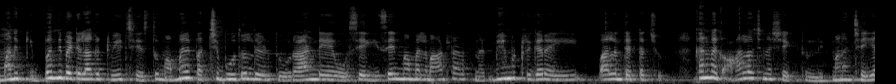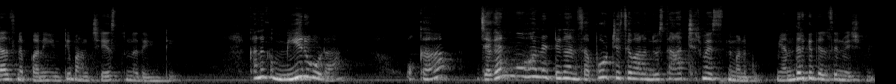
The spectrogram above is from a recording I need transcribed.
మనకి ఇబ్బంది పెట్టేలాగా ట్వీట్ చేస్తూ మమ్మల్ని పచ్చి బూతులు తిడుతూ రాండే ఓసే గీసేని మమ్మల్ని మాట్లాడుతున్నారు. మేము ట్రిగర్ అయ్యి వాళ్ళని తిట్టచ్చు. కానీ మాకు ఆలోచన శక్తి ఉంది. మనం చేయాల్సిన పని ఏంటి? మనం చేస్తున్నది ఏంటి? కనుక మీరు కూడా ఒక జగన్మోహన్ రెడ్డి గారిని సపోర్ట్ చేసే వాళ్ళని చూస్తే ఆశ్చర్యం వేస్తుంది మనకు. మీ అందరికీ తెలిసిన విషయమే.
